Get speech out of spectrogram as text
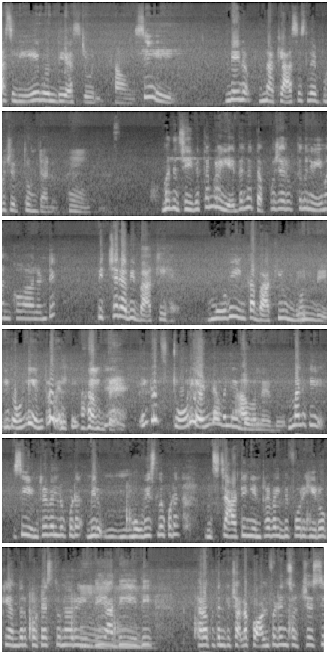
అసలు ఏముంది ఆ స్టోరీ? సి నేను నా క్లాసెస్లో ఎప్పుడు చెప్తూ ఉంటాను. ఉమ్, మన జీవితంలో ఏదైనా తప్పు జరిగితే మనం ఏమనుకోవాలంటే పిక్చర్ అవి బాకీ హే. మూవీ ఇంకా బాకీ ఉంది. ఇది ఓన్లీ ఇంటర్వెల్ ఇంకా స్టోరీ ఎండ్ అవ్వలేదు. మనకి సి ఇంటర్వెల్లో కూడా మీరు మూవీస్లో కూడా స్టార్టింగ్ ఇంటర్వెల్ బిఫోర్ హీరోకి అందరు కొట్టేస్తున్నారు. ఇది అది ఇది. తర్వాత తనకి చాలా కాన్ఫిడెన్స్ వచ్చేసి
